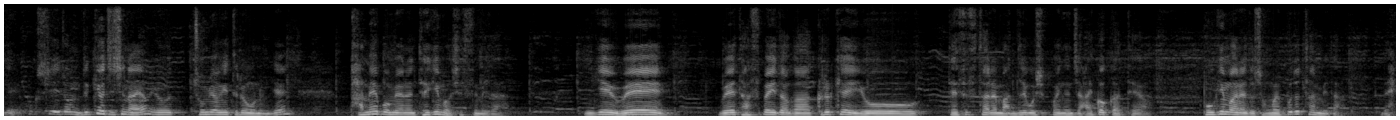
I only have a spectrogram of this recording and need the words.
네, 혹시 좀 느껴지시나요? 이 조명이 들어오는 게 밤에 보면은 되게 멋있습니다. 이게 왜, 왜 다스베이더가 그렇게 요 데스스타를 만들고 싶어 했는지 알 것 같아요. 보기만 해도 정말 뿌듯합니다. 네.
